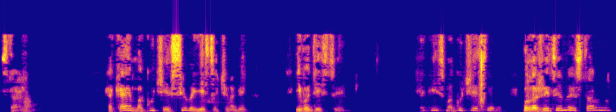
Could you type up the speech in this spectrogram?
Страшно. Какая могучая сила есть у человека, его действия. Есть могучая сила, положительную сторону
